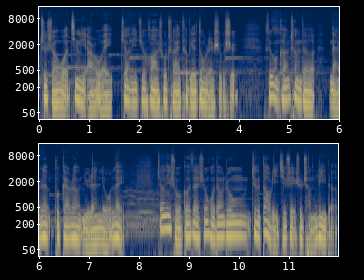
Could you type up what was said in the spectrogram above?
至少我尽力而为。这样的一句话说出来特别的动人，是不是？所以我刚刚唱的“男人不该让女人流泪”这样的一首歌，在生活当中，这个道理其实也是成立的。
